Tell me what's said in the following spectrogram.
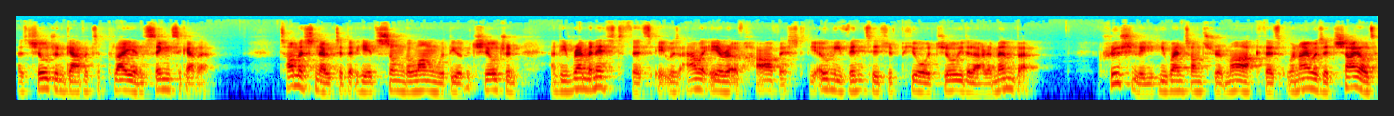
as children gathered to play and sing together. Thomas noted that he had sung along with the other children, and he reminisced that it was our era of harvest, the only vintage of pure joy that I remember. Crucially, he went on to remark that when I was a child,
